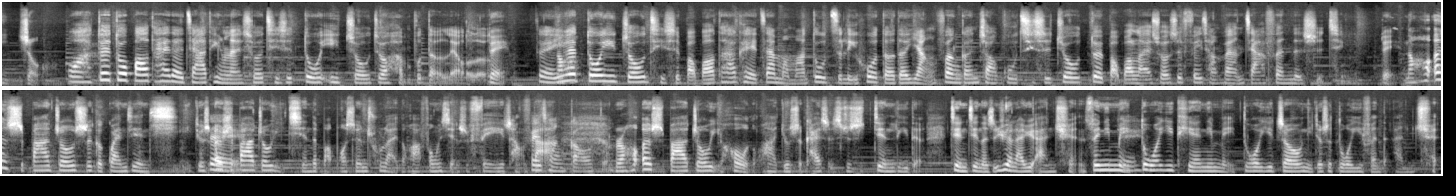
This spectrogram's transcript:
一周。哇，对多胞胎的家庭来说，其实多一周就很不得了了。对。对，因为多一周，其实宝宝他可以在妈妈肚子里获得的养分跟照顾，其实就对宝宝来说是非常非常加分的事情。对，然后二十八周是个关键期，就是二十八周以前的宝宝生出来的话，风险是非常非常高的。然后二十八周以后的话，就是开始就是建立的，渐渐的是越来越安全。所以你每多一天，你每多一周，你就是多一分的安全。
